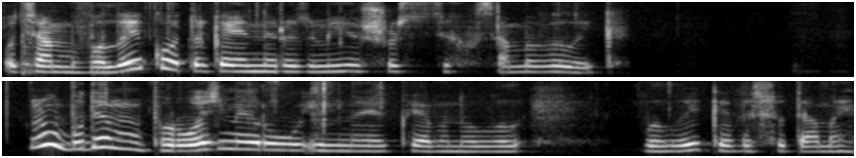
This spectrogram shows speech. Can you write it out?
От саме великого, тільки я не розумію, що з цих саме велике. Ну, будемо по розміру, іменно яке воно велике, висота має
